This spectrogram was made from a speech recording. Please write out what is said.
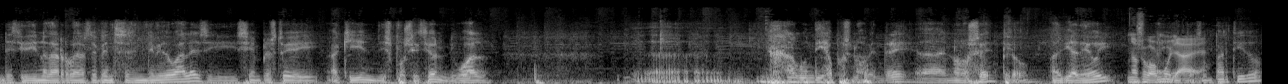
decidí no dar ruedas de prensa individuales y siempre estoy aquí en disposición. Igual algún día pues no vendré, eh, no lo sé, pero a día de hoy No se mullar, es eh? un partido,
